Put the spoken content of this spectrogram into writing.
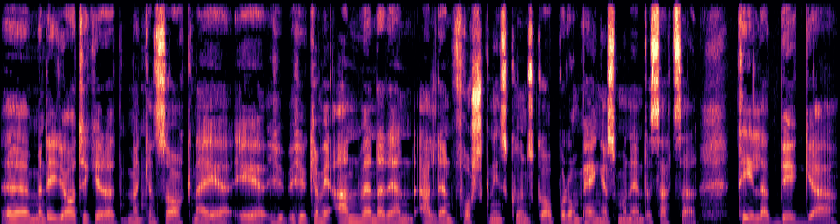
Eh, men det jag tycker att man kan sakna är, är hur, hur, kan vi använda den, all den forskningskunskap och de pengar som man ändå satsar till att bygga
